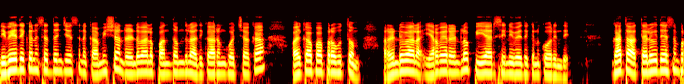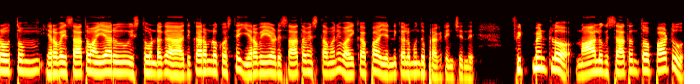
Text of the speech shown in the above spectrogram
నివేదికను సిద్ధం చేసిన కమిషన్ రెండు వేల పంతొమ్మిదిలో అధికారంకి వచ్చాక వైకాపా ప్రభుత్వం రెండు వేల ఇరవై రెండులో పీఆర్సీ నివేదికను కోరింది. గత తెలుగుదేశం ప్రభుత్వం ఇరవై శాతం ఐఆర్ ఇస్తూ ఉండగా అధికారంలోకి వస్తే ఇరవై ఏడు శాతం ఇస్తామని వైకాపా ఎన్నికల ముందు ప్రకటించింది. ఫిట్మెంట్లో నాలుగు శాతంతో పాటు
